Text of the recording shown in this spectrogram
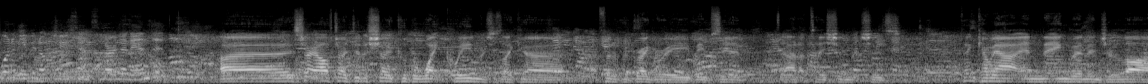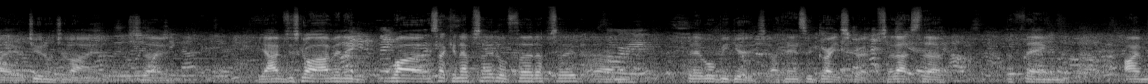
What have you been up to since Merlin ended? Uh, straight after I did a show called The White Queen, which is like a Philippa Gregory BBC adaptation, which is I think coming out in England in July, or June or July. So yeah, I've just got I'm in a, well, the second episode or third episode, um, but it will be good. I think it's a great script. So that's the the thing. I'm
